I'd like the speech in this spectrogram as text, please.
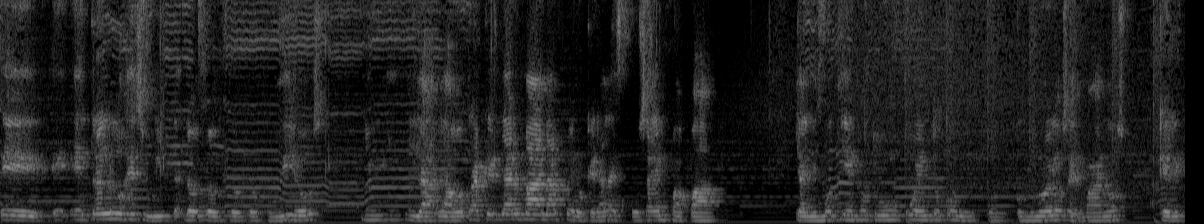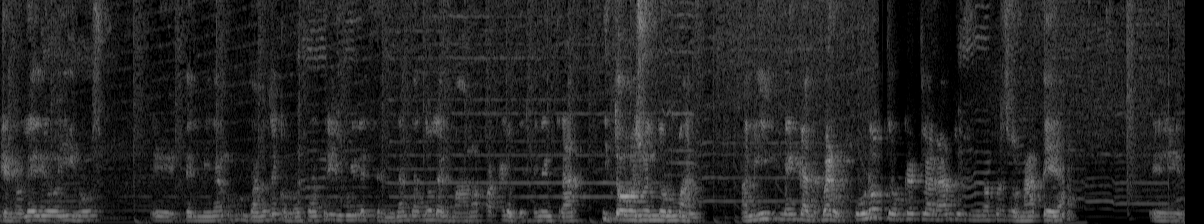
eh, eh, entran los jesuitas, los, los- los- los judíos y, y la, la otra que es la hermana, pero que era la esposa del papá, que al mismo tiempo tuvo un cuento con, con- uno de los hermanos que, que no le dio hijos, eh, terminan juntándose con otra tribu y le terminan dando la hermana para que los dejen entrar y todo eso es normal. A mí me encanta. Bueno, uno, tengo que aclarar, yo soy una persona atea. eh,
